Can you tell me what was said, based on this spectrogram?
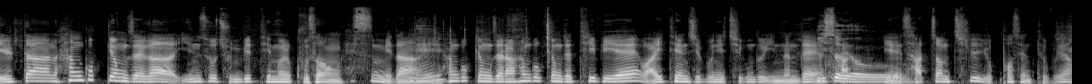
일단 한국경제가 인수 준비팀을 구성했습니다. 네. 이 한국경제랑 한국경제TV에 YTN 지분이 지금도 있는데 있어요. 사- 예, 4.76%고요.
